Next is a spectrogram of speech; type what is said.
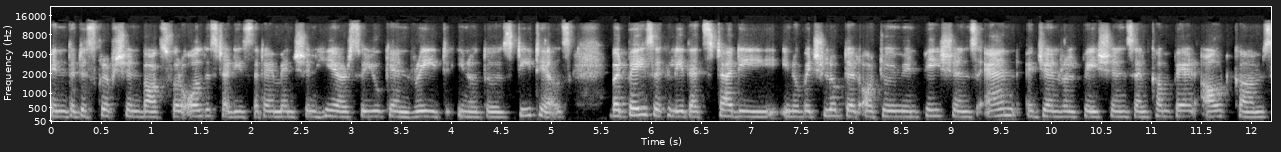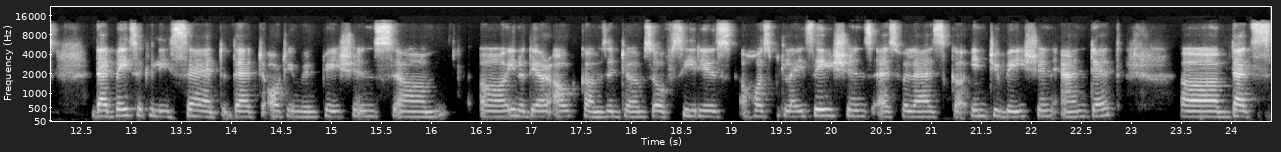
in the description box for all the studies that I mentioned here, so you can read, you know, those details. But basically, that study, you know, which looked at autoimmune patients and general patients and compared outcomes, that basically said that autoimmune patients um, uh, you know, their outcomes in terms of serious hospitalizations as well as intubation and death. Um, that's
